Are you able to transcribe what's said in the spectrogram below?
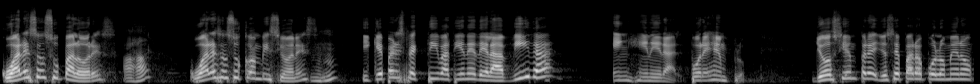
cuáles son sus valores, Ajá. cuáles son sus convicciones y qué perspectiva tiene de la vida en general. Por ejemplo, yo siempre, yo separo por lo menos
